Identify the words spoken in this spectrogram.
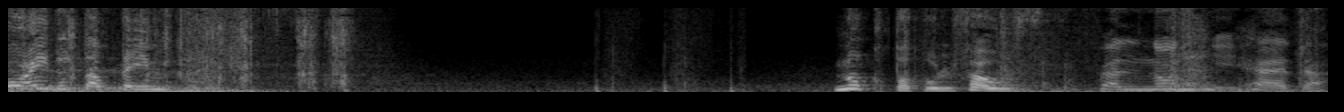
أعيد التلقيم نقطة الفوز فلننهي هذا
